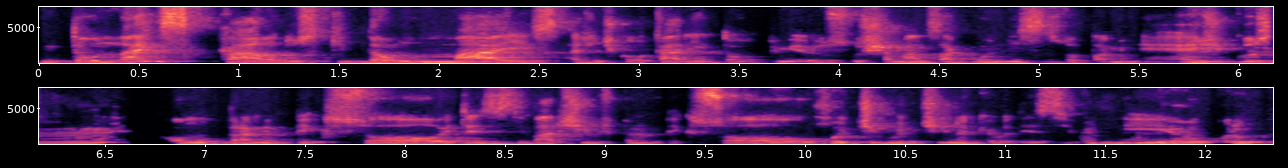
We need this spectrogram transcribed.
Então, na escala dos que dão mais, a gente colocaria, então, primeiro os chamados agonistas dopaminérgicos, uhum. Como o pramipexol, então existem vários tipos de pramipexol, rotigotina, que é o adesivo uhum. neutro.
